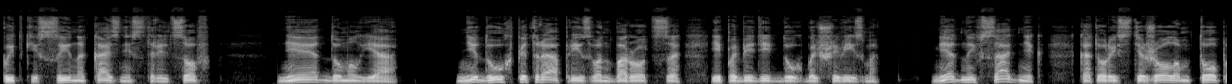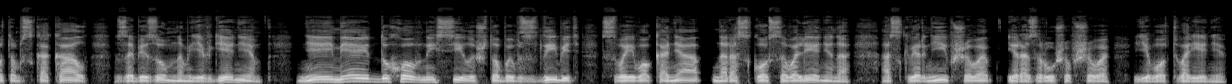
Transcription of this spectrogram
пытки сына, казни стрельцов. Нет, — думал я, — не дух Петра призван бороться и победить дух большевизма. Медный всадник, который с тяжелым топотом скакал за безумным Евгением, не имеет духовной силы, чтобы вздыбить своего коня на раскосого Ленина, осквернившего и разрушившего его творение.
